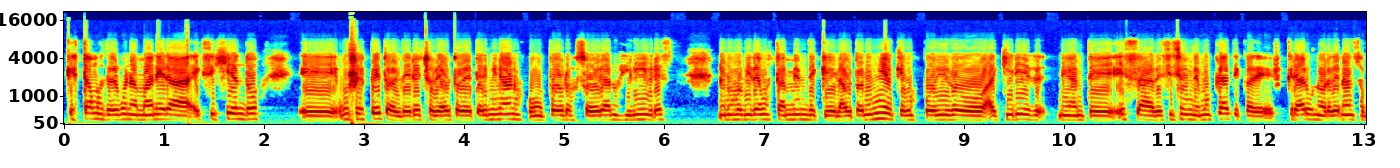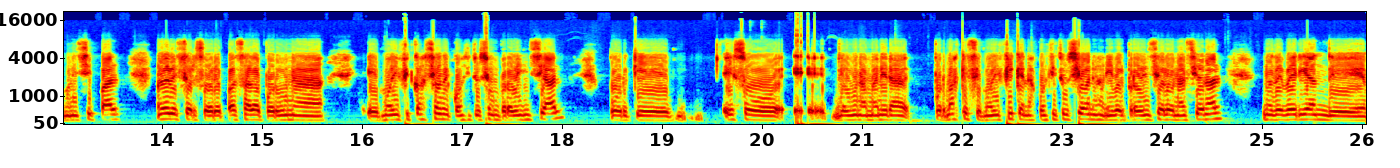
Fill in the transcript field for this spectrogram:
que estamos de alguna manera exigiendo eh, un respeto al derecho de autodeterminarnos como pueblos soberanos y libres. No nos olvidemos también de que la autonomía que hemos podido adquirir mediante esa decisión democrática de crear una ordenanza municipal no debe ser sobrepasada por una eh, modificación de constitución provincial, porque eso eh, de alguna manera por más que se modifiquen las constituciones a nivel provincial o nacional, no deberían de,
